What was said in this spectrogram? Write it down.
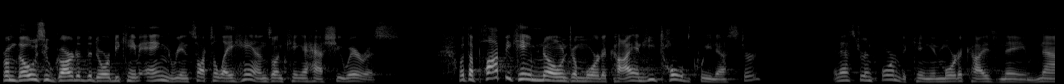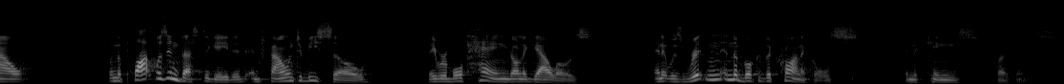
from those who guarded the door, became angry and sought to lay hands on King Ahasuerus. But the plot became known to Mordecai, and he told Queen Esther. And Esther informed the king in Mordecai's name. Now, when the plot was investigated and found to be so, they were both hanged on a gallows. And it was written in the book of the Chronicles in the king's presence.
